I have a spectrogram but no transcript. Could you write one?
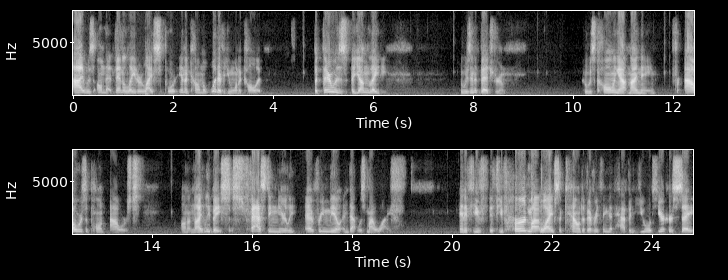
I was on that ventilator, life support, in a coma, whatever you want to call it. But there was a young lady who was in a bedroom who was calling out my name for hours upon hours on a nightly basis, fasting nearly every meal, and that was my wife. And if you've if you've heard my wife's account of everything that happened, you will hear her say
